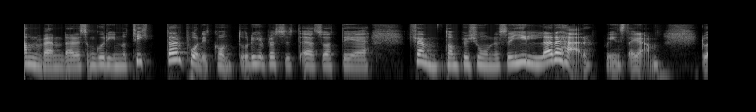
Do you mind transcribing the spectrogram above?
användare som går in och tittar på ditt konto och det helt plötsligt är så att det är 15 personer som gillar det här på Instagram, då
